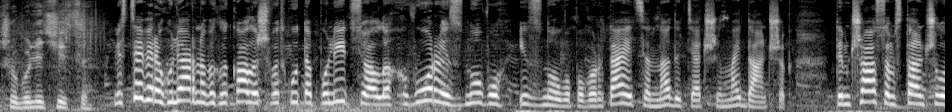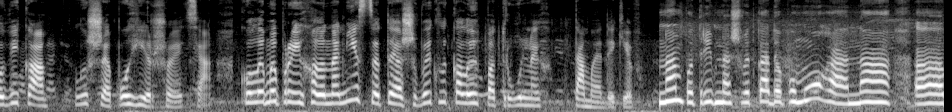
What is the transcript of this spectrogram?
чтобы лечиться. Місцеві регулярно викликали швидку та поліцію, але хворий знову і знову повертається на дитячий майданчик. Тим часом стан чоловіка лише погіршується. Коли ми приїхали на місце, теж викликали патрульних та медиків. Нам потрібна швидка допомога на е,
